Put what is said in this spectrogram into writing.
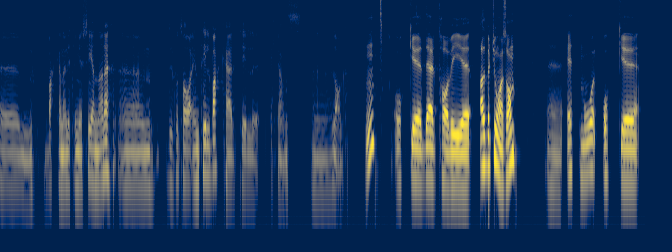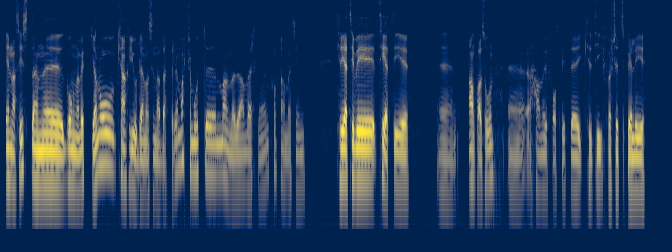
eh, backarna lite mer senare. Eh, du får ta en till back här till veckans eh, lag. Mm. Och eh, där tar vi eh, Albert Johansson. Eh, ett mål och eh, en assist den eh, gångna veckan och kanske gjorde en av sina bättre matcher mot Malmö där han verkligen kom fram med sin kreativitet i eh, anfallszon. Eh, han har ju fått lite kritik för sitt spel i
